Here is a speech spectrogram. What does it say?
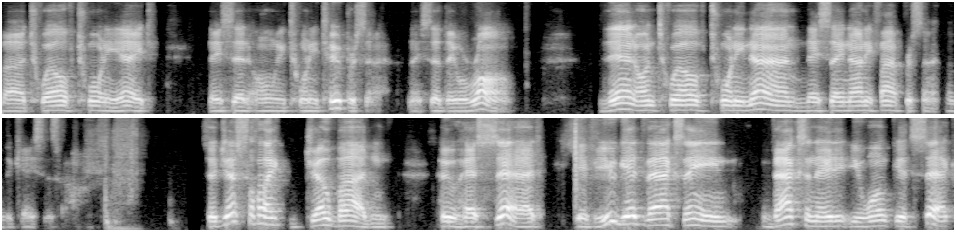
by 1228, they said only 22%. They said they were wrong. Then on 1229, they say 95% of the cases are. So just like Joe Biden, who has said, if you get vaccine, vaccinated, you won't get sick.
